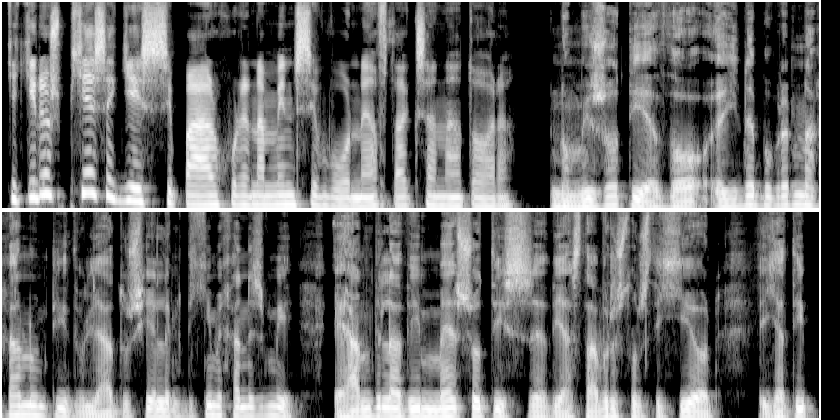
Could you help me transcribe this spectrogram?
και κυρίως ποιες εγγύσεις υπάρχουν να μην συμβούν αυτά ξανά τώρα; Νομίζω ότι εδώ είναι που πρέπει να κάνουν τη δουλειά τους οι ελεγκτικοί μηχανισμοί. Εάν δηλαδή μέσω της διασταύρωσης των στοιχείων, γιατί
